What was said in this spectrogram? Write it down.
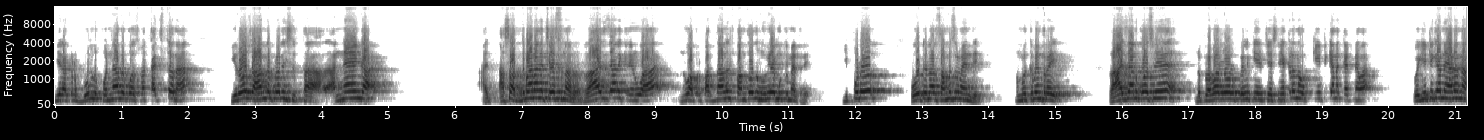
మీరు అక్కడ భూములు కొన్నాళ్ళ కోసమే? ఖచ్చితంగా ఈరోజు ఆంధ్రప్రదేశ్ అన్యాయంగా అసలు అధ్వానంగా చేస్తున్నారు. రాజధానికి నువ్వు నువ్వు అప్పుడు పద్నాలుగు నుంచి పంతొమ్మిది నువ్వే ముఖ్యమంత్రి. ఇప్పుడు ఒకటిన్నర సంవత్సరం అయింది. నువ్వు ముఖ్యమంత్రి అయ్యి. రాజధాని కోసమే నువ్వు ప్రభుత్వ పెళ్ళికి చేసిన ఎక్కడైనా ఒక ఇటుకైనా కట్టినావా? ఒక ఇటుకైనా ఏడన్నా?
